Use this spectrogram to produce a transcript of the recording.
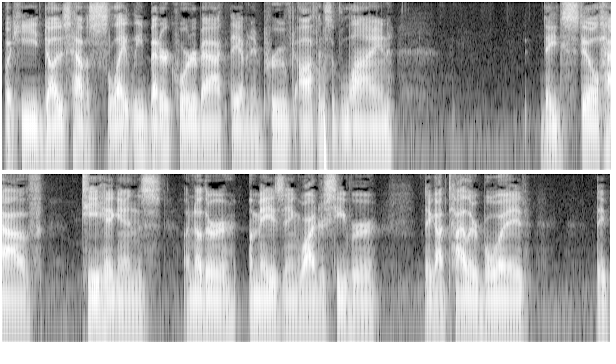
but he does have a slightly better quarterback. They have an improved offensive line. They still have Tee Higgins, another amazing wide receiver. They got Tyler Boyd. They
